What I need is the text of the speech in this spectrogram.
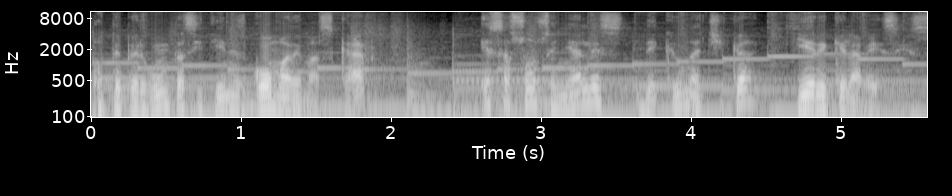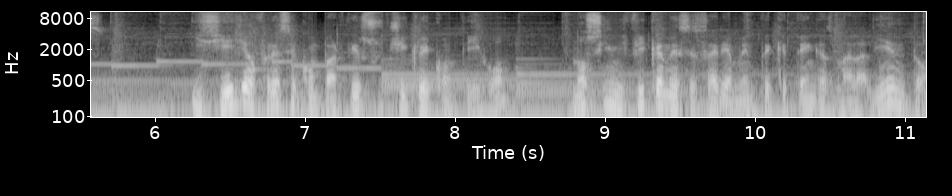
o te pregunta si tienes goma de mascar, esas son señales de que una chica quiere que la beses. Y si ella ofrece compartir su chicle contigo, no significa necesariamente que tengas mal aliento.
